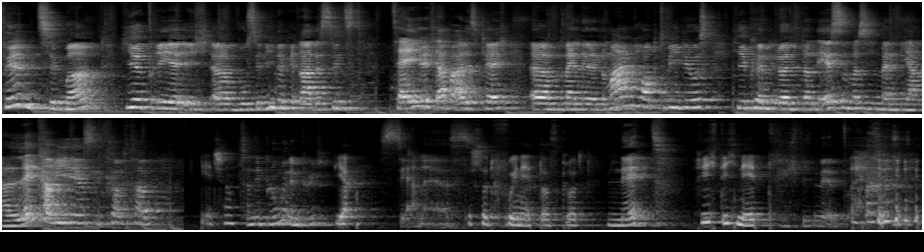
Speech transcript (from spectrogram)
Filmzimmer. Hier drehe ich, äh, wo Selina gerade sitzt, zeige ich euch aber alles gleich äh, meine normalen Hauptvideos. Hier können die Leute dann essen, was ich in meinen Jana Lecker Videos gekocht habe. Geht schon. Sind die Blumen im Bild? Ja. Sehr nice. Das schaut voll nett aus gerade. Nett? Richtig nett. Richtig nett.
